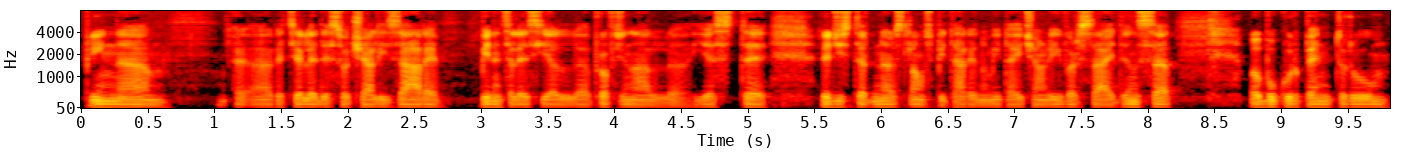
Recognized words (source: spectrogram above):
prin uh, rețelele de socializare. Bineînțeles, el profesional este register nurse la un spital renumit aici în Riverside, însă mă bucur pentru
